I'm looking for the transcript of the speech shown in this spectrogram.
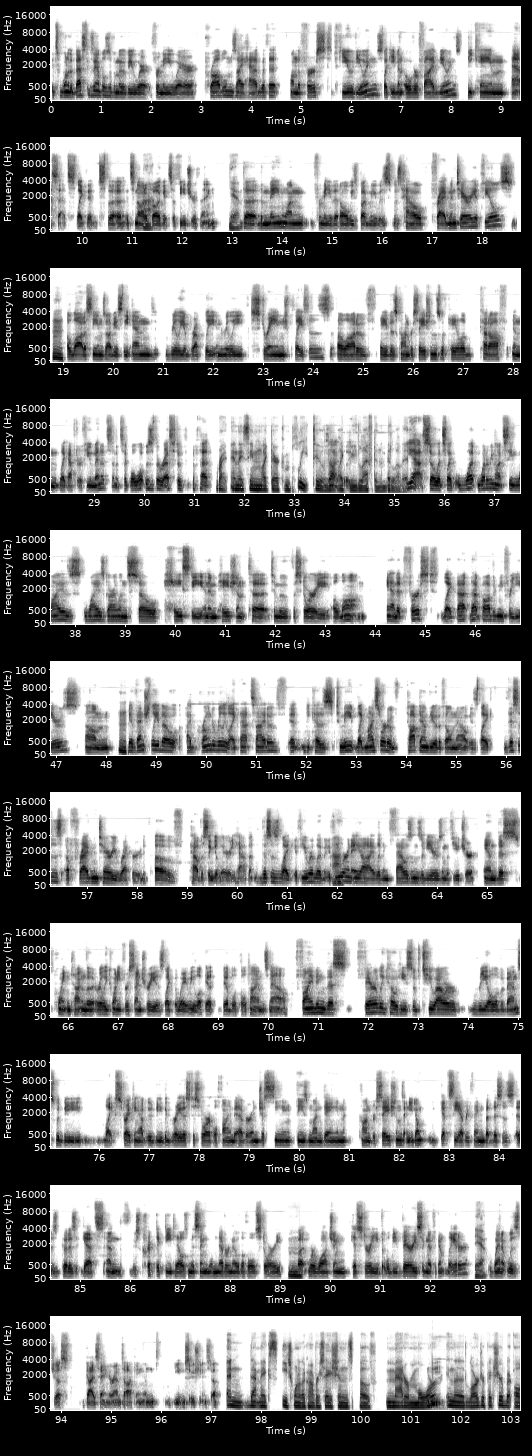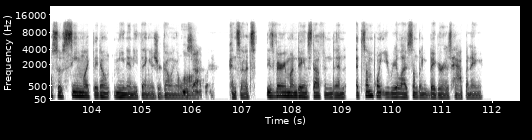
It's one of the best examples of a movie where for me where problems I had with it on the first few viewings, like even over five viewings, became assets. Like it's the it's not Ah. a bug, it's a feature thing Yeah. the the main one for me that always bugged me was was how fragmentary it feels. Hmm. A lot of scenes obviously end really abruptly in really strange places. A lot of Ava's conversations with Caleb cut off in like after a few minutes, and it's like, well, what was the rest of, of that Right. And they seem like they're complete too, not like we left in the middle of it. Yeah, so it's like what what are we not seeing? Why is why is Garland so hasty and impatient to to move the story along? And at first, like that that bothered me for years. Um Hmm. eventually though, I've grown to really like that side of it because to me, like my sort of top-down view of the film now is like this is a fragmentary record of how the singularity happened. This is like if you were living, if Ah. you were an AI living thousands of years in the future, and this point in time, the early 21st century, is like the way we look at biblical times now. Finding this fairly cohesive two hour reel of events would be like striking up. It would be the greatest historical find ever. And just seeing these mundane conversations and you don't get to see everything but this is as good as it gets and there's cryptic details missing we'll never know the whole story Hmm. but we're watching history that will be very significant later Yeah. when it was just guys hanging around talking and eating sushi and stuff And that makes each one of the conversations both matter more Mhm. in the larger picture, but also seem like they don't mean anything as you're going along. exactly And so it's these very mundane stuff. And then at some point you realize something bigger is happening.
